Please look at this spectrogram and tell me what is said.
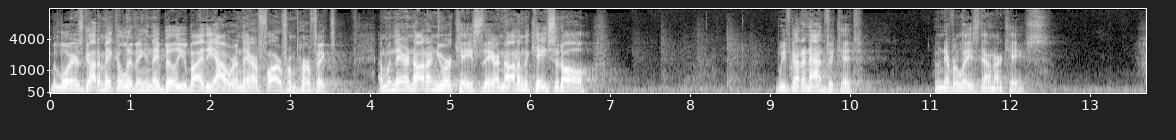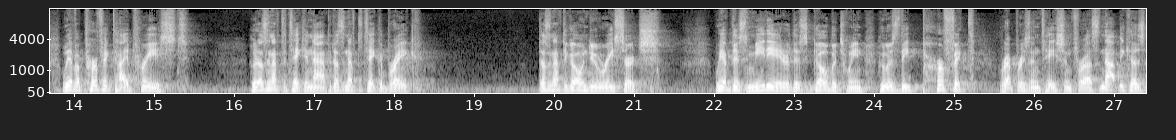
but lawyers got to make a living, and they bill you by the hour, and they are far from perfect. And when they are not on your case, they are not on the case at all. We've got an advocate who never lays down our case. We have a perfect high priest who doesn't have to take a nap, doesn't have to take a break, doesn't have to go and do research. We have this mediator, this go between, who is the perfect representation for us, not because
